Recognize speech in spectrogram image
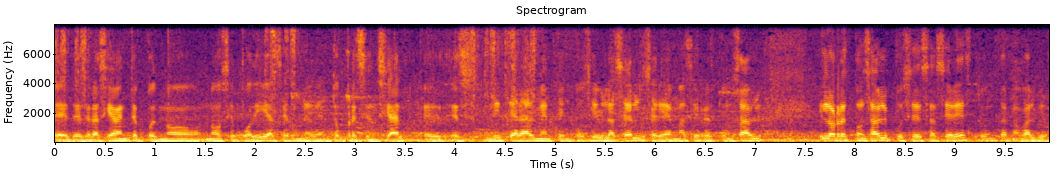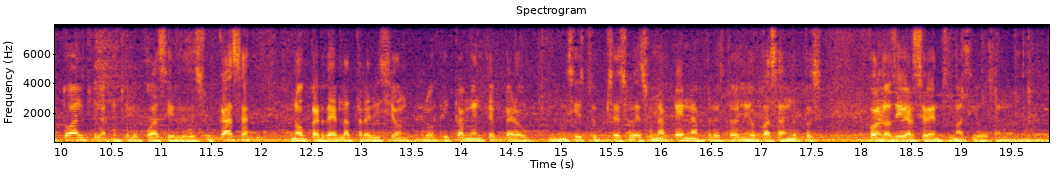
Eh, desgraciadamente pues no, no se podía hacer un evento presencial, es, literalmente imposible hacerlo, sería más irresponsable. Y lo responsable pues es hacer esto, un carnaval virtual, que la gente lo pueda hacer desde su casa, no perder la tradición, lógicamente, pero insisto, pues eso es una pena, pero esto ha venido pasando pues con los diversos eventos masivos en el mundo.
